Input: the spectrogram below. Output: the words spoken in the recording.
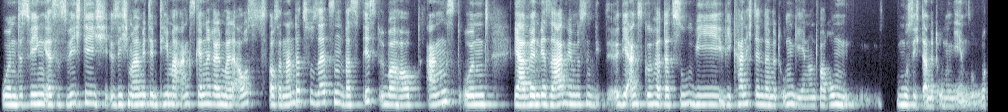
Und deswegen ist es wichtig, sich mal mit dem Thema Angst generell mal aus, auseinanderzusetzen. Was ist überhaupt Angst? Und ja, wenn wir sagen, wir müssen, die, Angst gehört dazu, wie, wie kann ich denn damit umgehen und warum muss ich damit umgehen, so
